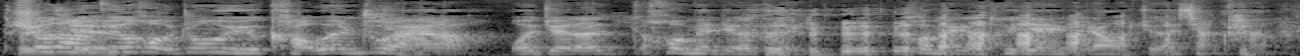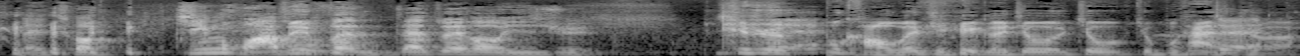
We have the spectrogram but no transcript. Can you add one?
推说到最，后，终于拷问出来了，我觉得后面这个可以，后面这个推荐语让我觉得想看了。没错，精华部分在最后一句。就是不拷问这个就就就不看是吧？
